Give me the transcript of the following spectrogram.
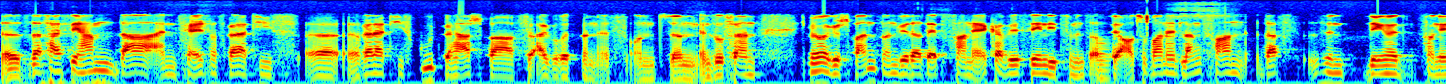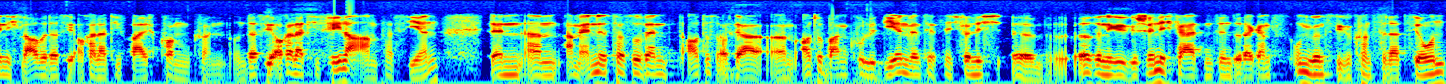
Äh, das heißt, wir haben da ein Feld, was relativ äh, relativ gut beherrschbar für Algorithmen ist und ähm, insofern ich bin mal gespannt, wann wir da selbstfahrende LKWs sehen, die zumindest auf der Autobahn entlangfahren. Das sind Dinge, von denen ich glaube, dass sie auch relativ bald kommen können und dass sie auch relativ fehlerarm passieren. Denn ähm, am Ende ist das so, wenn Autos auf der ähm, Autobahn kollidieren, wenn es jetzt nicht völlig äh, irrsinnige Geschwindigkeiten sind oder ganz ungünstige Konstellationen,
